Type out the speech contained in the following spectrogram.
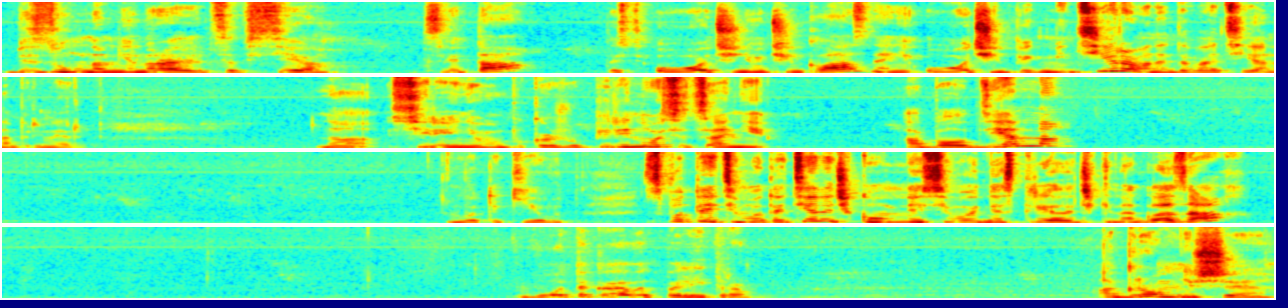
Безумно мне нравятся все цвета. То есть очень-очень классные, они очень пигментированы. Давайте я, например, на сиреневом покажу. Переносятся они обалденно. Вот такие вот. С вот этим вот оттеночком у меня сегодня стрелочки на глазах. Вот такая вот палитра. Огромнейшая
